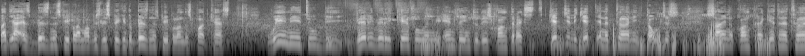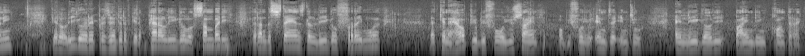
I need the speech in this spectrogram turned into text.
But yeah, as business people, I'm obviously speaking to business people on this podcast. We need to be very, very careful when we enter into these contracts. Get, get an attorney. Don't just sign a contract. Get an attorney. Get a legal representative. Get a paralegal or somebody that understands the legal framework that can help you before you sign or before you enter into a legally binding contract.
